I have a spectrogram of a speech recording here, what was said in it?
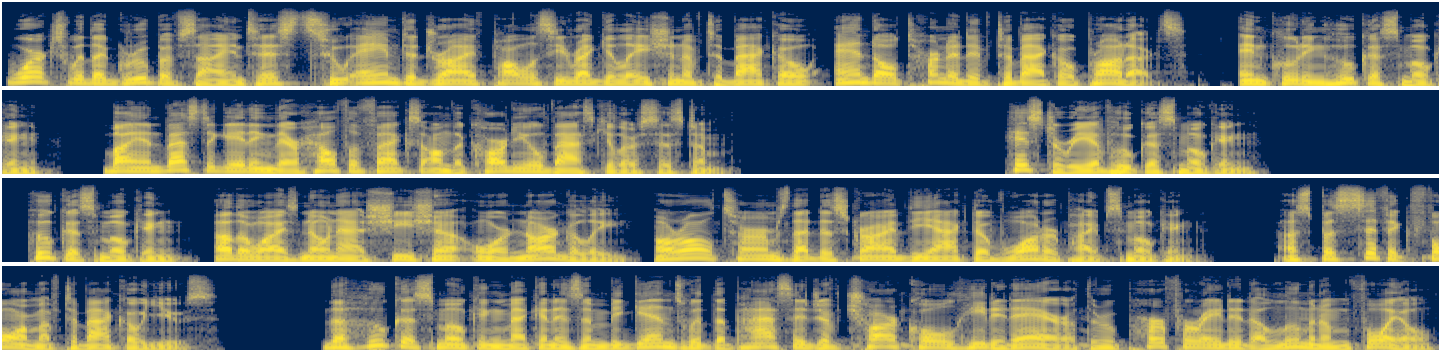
works with a group of scientists who aim to drive policy regulation of tobacco and alternative tobacco products, including hookah smoking, by investigating their health effects on the cardiovascular system. History of hookah smoking Hookah smoking, otherwise known as shisha or narghile, are all terms that describe the act of water pipe smoking, a specific form of tobacco use. The hookah smoking mechanism begins with the passage of charcoal heated air through perforated aluminum foil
